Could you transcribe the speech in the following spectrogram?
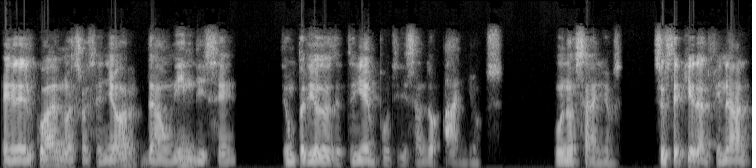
en el cual nuestro Señor da un índice de un periodo de tiempo utilizando años, unos años. Si usted quiere al final,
